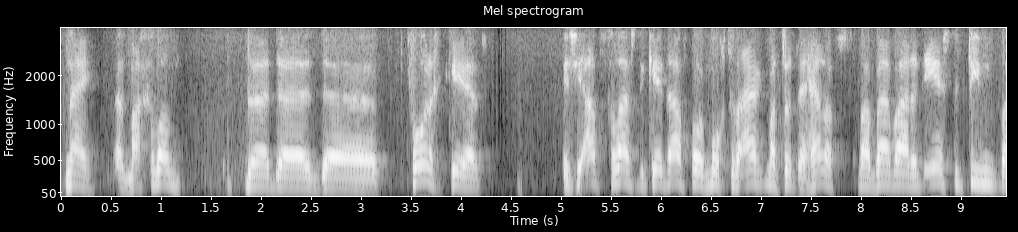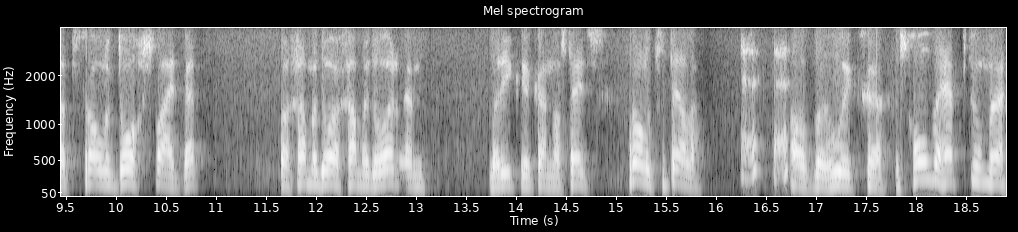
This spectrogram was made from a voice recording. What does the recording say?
Nee, het mag gewoon. De, de, de vorige keer is hij afgelast. De keer daarvoor mochten we eigenlijk maar tot de helft. Maar wij waren het eerste team wat vrolijk doorgezwaaid werd. Van ga maar door, ga maar door. En Marieke kan nog steeds vrolijk vertellen over hoe ik uh, gescholden heb toen we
